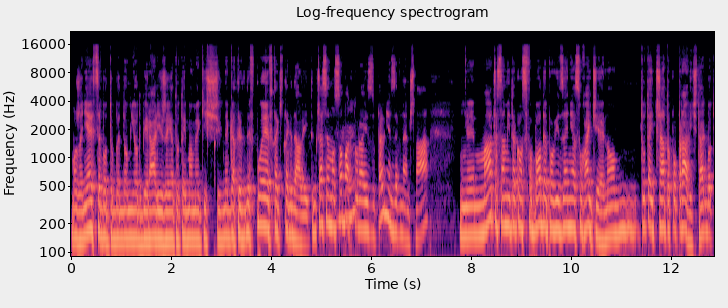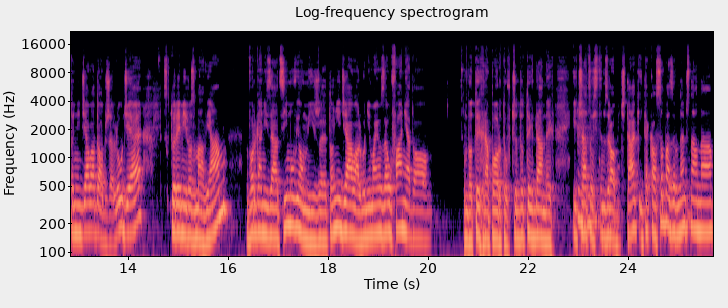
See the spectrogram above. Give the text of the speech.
może nie chcę, bo to będą mi odbierali, że ja tutaj mam jakiś negatywny wpływ, tak i tak dalej. Tymczasem osoba, mhm. która jest zupełnie zewnętrzna, y, ma czasami taką swobodę powiedzenia, słuchajcie, no tutaj trzeba to poprawić, tak? Bo to nie działa dobrze. Ludzie, z którymi rozmawiam w organizacji, mówią mi, że to nie działa albo nie mają zaufania do do tych raportów, czy do tych danych i trzeba coś z tym zrobić, tak? I taka osoba zewnętrzna, ona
